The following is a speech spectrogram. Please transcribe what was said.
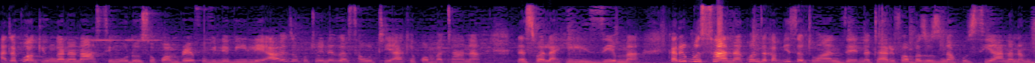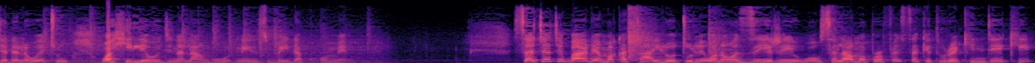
Atakuwa akiungana nasi muda usiokuwa mrefu, vile vile aweze kutueleza sauti yake kuambatana na swala hili zima. Karibu sana. Kwanza kabisa tuanze na taarifa ambazo zinahusiana na mjadala wetu wa hii leo. Jina langu ni Zubeida Komen. Saa chache baada ya makataa iliyotolewa na waziri wa usalama Profesa Kithure Kindiki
